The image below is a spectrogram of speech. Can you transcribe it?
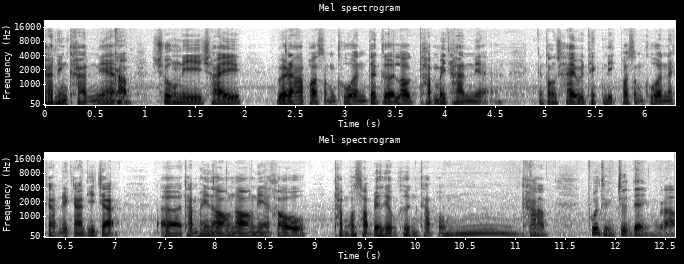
การแข่งขันเนี่ยครับช่วงนี้ใช้ เวลาพอสมควร ถ้าเกิดเราทำไม่ทันเนี่ยก็ต้องใช้เทคนิคพอสมควรนะครับในการที่จะเอ่อทำให้น้องๆเนี่ยเขาทำข้อสอบได้เร็วขึ้นครับผมอืมครับ พูดถึงจุดเด่นของเรา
